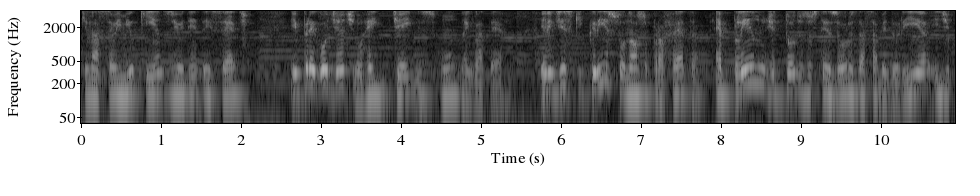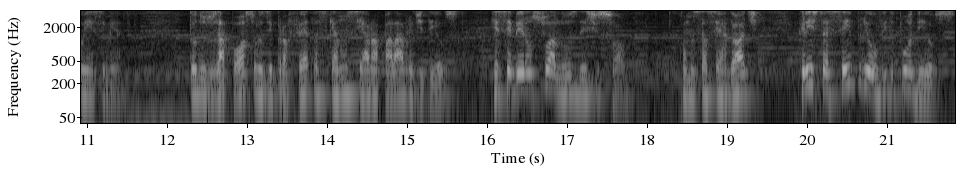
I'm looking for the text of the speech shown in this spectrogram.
que nasceu em 1587 e pregou diante do rei James I da Inglaterra. Ele diz que Cristo, nosso profeta, é pleno de todos os tesouros da sabedoria e de conhecimento. Todos os apóstolos e profetas que anunciaram a palavra de Deus receberam sua luz deste sol. Como sacerdote, Cristo é sempre ouvido por Deus.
